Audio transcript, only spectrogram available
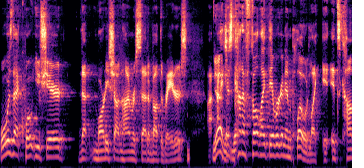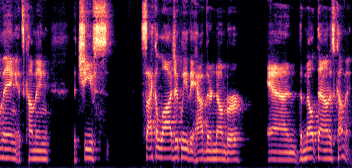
What was that quote you shared that Marty Schottenheimer said about the Raiders? I, Yeah, I just kind of felt like they were going to implode. Like it, it's coming, it's coming. The Chiefs psychologically they have their number, and the meltdown is coming.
